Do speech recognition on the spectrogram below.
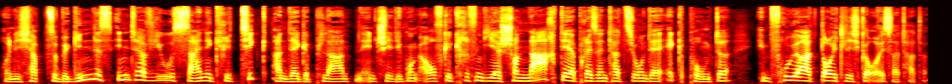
Und ich habe zu Beginn des Interviews seine Kritik an der geplanten Entschädigung aufgegriffen, die er schon nach der Präsentation der Eckpunkte im Frühjahr deutlich geäußert hatte.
